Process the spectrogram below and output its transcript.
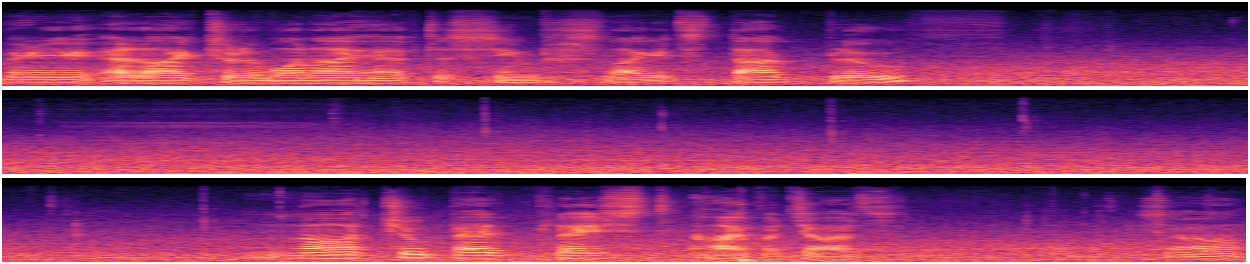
very alike to the one I have. This seems like it's dark blue. Not too bad placed hypercharge. So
